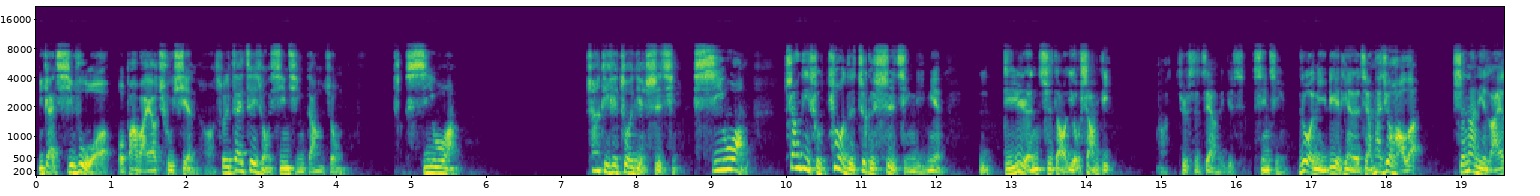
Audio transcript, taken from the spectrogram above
你敢欺负我，我爸爸要出现啊！所以在这种心情当中，希望上帝可以做一点事情，希望上帝所做的这个事情里面，敌人知道有上帝啊，就是这样的一个心情。若你裂天而降，那就好了，神啊，你来。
